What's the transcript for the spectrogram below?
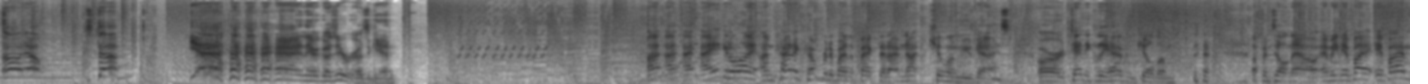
Oh, no. Stop. Yeah. And there goes your rose again. I, I, I ain't gonna lie, I'm kind of comforted by the fact that I'm not killing these guys, or technically haven't killed them up until now. I mean, if I if I'm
